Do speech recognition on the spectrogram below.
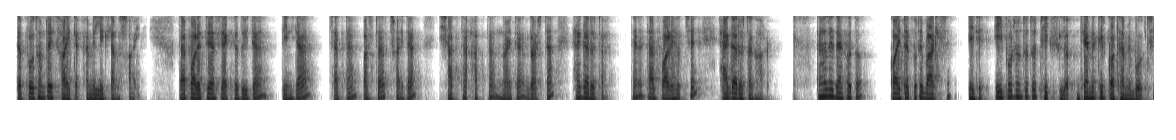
তা প্রথমটাই ছয়টা, আমি লিখলাম ছয়। তারপরেরটাই আছে একটা, দুইটা, তিনটা, চারটা, পাঁচটা, ছয়টা, সাতটা, আটটা, নয়টা, দশটা, এগারোটা, তাই না? তারপরে হচ্ছে এগারোটা ঘর। তাহলে দেখো তো, কয়টা করে বাড়ছে? এই যে, এই পর্যন্ত তো ঠিক ছিল, জ্যামিতির কথা আমি বলছি।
